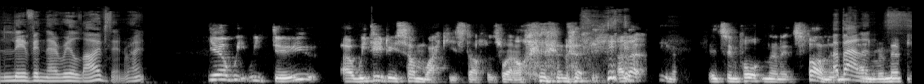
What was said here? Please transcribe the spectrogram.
live in their real lives in, right? Yeah, we, we do. Uh, we do do some wacky stuff as well. and that, you know, it's important and it's fun. And, A balance. And remember,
